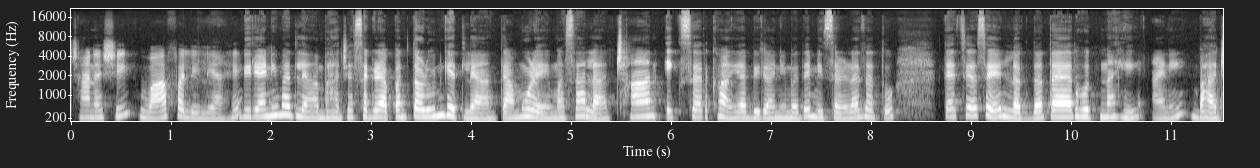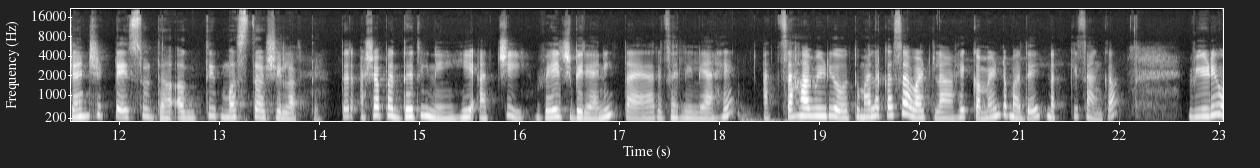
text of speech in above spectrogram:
छान अशी वाफ आलेली आहे. बिर्याणीमधल्या भाज्या सगळ्या आपण तळून घेतल्या. त्यामुळे मसाला छान एकसारखा या बिर्याणीमध्ये मिसळला जातो. त्याचे असे लगदा तयार होत नाही आणि भाज्यांची टेस्टसुद्धा अगदी मस्त अशी लागते. तर अशा पद्धतीने ही आजची व्हेज बिर्याणी तयार झालेली आहे. आजचा हा व्हिडिओ तुम्हाला कसा वाटला हे कमेंटमध्ये नक्की सांगा. व्हिडिओ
